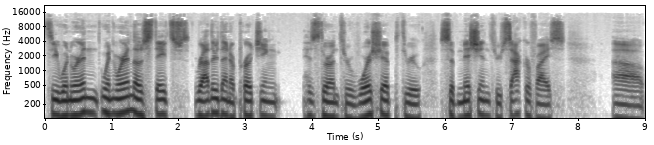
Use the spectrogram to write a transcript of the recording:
see, when we're in when we're in those states, rather than approaching His throne through worship, through submission, through sacrifice, uh,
